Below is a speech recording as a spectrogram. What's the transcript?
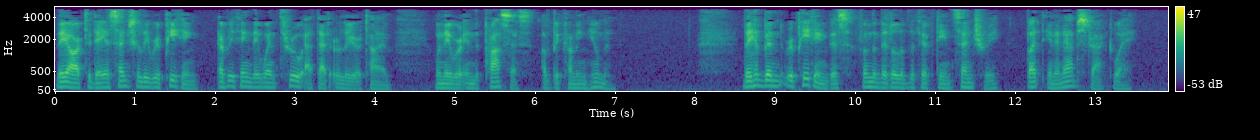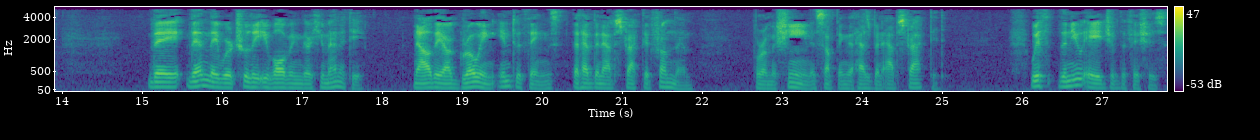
they are today essentially repeating everything they went through at that earlier time when they were in the process of becoming human. They have been repeating this from the middle of the 15th century, but in an abstract way. They, then they were truly evolving their humanity. Now they are growing into things that have been abstracted from them, for a machine is something that has been abstracted. With the new age of the fishes,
